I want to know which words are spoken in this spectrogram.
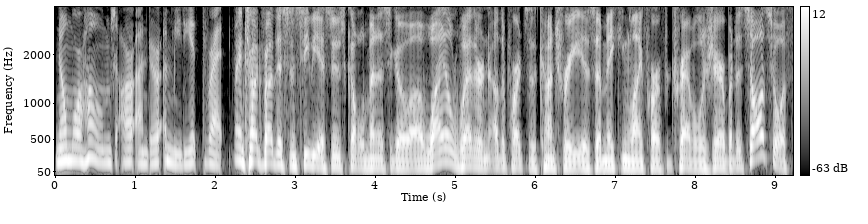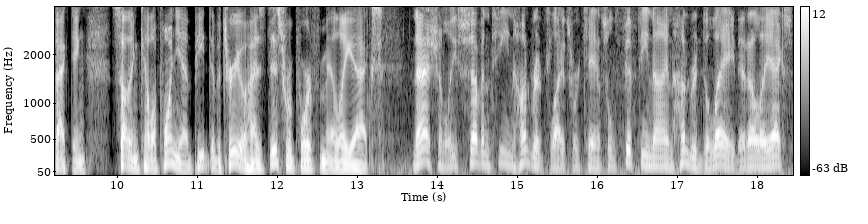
No more homes are under immediate threat. I talked about this in CBS News a couple of minutes ago. Uh, wild weather in other parts of the country is uh, making life hard for travelers there, but it's also affecting Southern California. Pete Demetriou has this report from LAX. Nationally, 1,700 flights were canceled, 5,900 delayed. At LAX,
